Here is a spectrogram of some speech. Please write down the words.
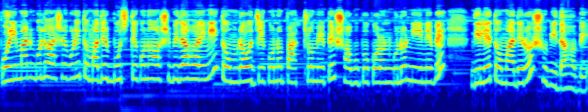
পরিমাণগুলো আশা করি তোমাদের বুঝতে কোনো অসুবিধা হয়নি। তোমরাও যে কোনো পাত্র মেপে সব উপকরণগুলো নিয়ে নেবে, দিলে তোমাদেরও সুবিধা হবে।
